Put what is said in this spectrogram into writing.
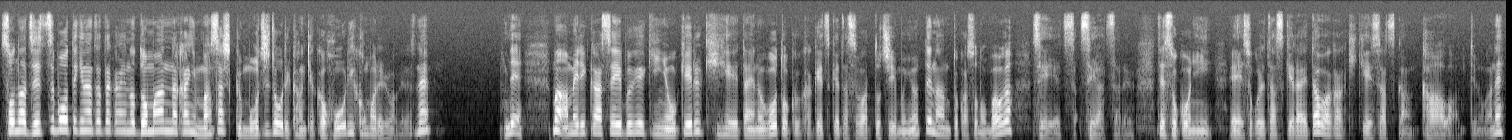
そんな絶望的な戦いのど真ん中にまさしく文字通り観客が放り込まれるわけですね。で、まあ、アメリカ西部劇における騎兵隊のごとく駆けつけたスワットチームによってなんとかその場が制圧制圧される。でそこに、えー、そこで助けられた若き警察官カーワンっていうのがね、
